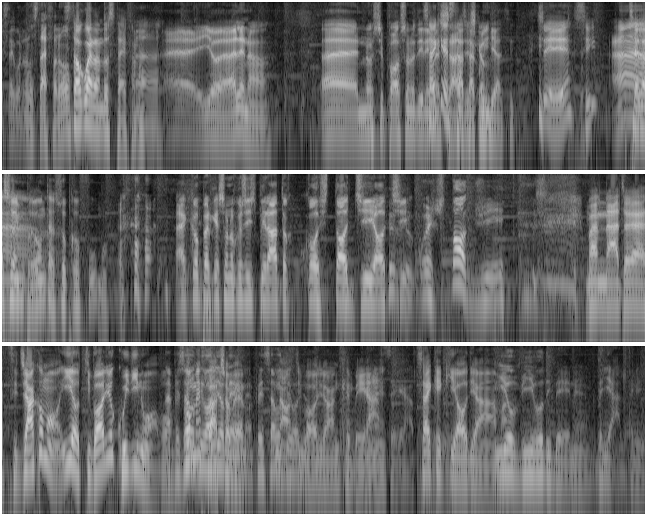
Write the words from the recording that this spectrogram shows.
stai guardando Stefano? Sto guardando Stefano. Eh. Eh, io e Elena. Eh, non si possono dire Sai i che è messaggi stata qui? Sì? Sì. Ah. C'è la sua impronta, il suo profumo. Ecco perché sono così ispirato quest'oggi oggi. Quest'oggi. Mannaggia, ragazzi. Giacomo, io ti voglio qui di nuovo. Ah, Come ti voglio faccio a bene, aver- pensavo no, ti ti voglio voglio anche bene. Grazie, grazie. Sai che chi odia ama. Io vivo di bene degli altri.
